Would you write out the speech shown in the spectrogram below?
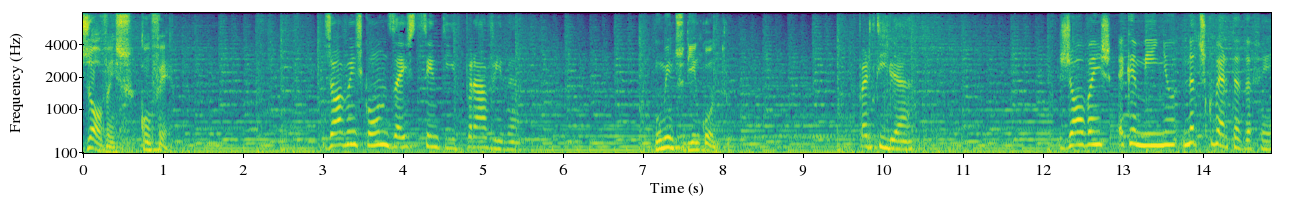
Jovens com fé. Jovens com um desejo de sentido para a vida. Momentos de encontro. Partilha. Jovens a caminho na descoberta da fé.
